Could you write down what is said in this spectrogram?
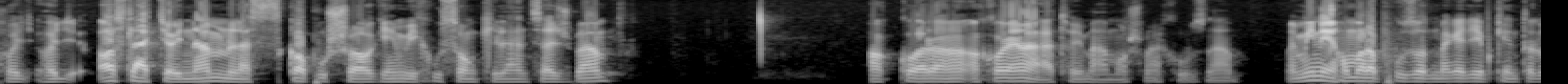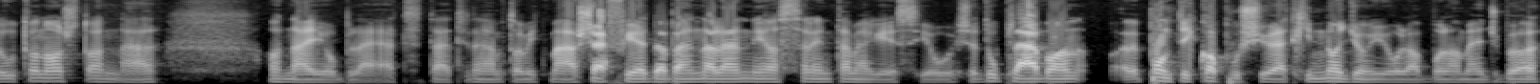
hogy, hogy azt látja, hogy nem lesz kapusa a Game Week 29-esben, akkor, akkor én lehet, hogy már most meghúznám. Mert minél hamarabb húzod meg egyébként a Lutonost, annál, annál jobb lehet. Tehát nem tudom, itt már Sheffieldbe benne lenni, az szerintem egész jó. És a duplában pont egy kapus jöhet ki nagyon jól abból a meccsből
